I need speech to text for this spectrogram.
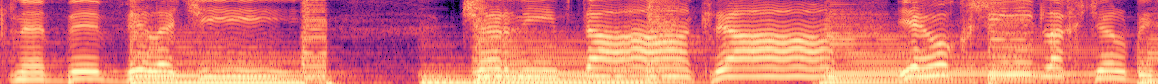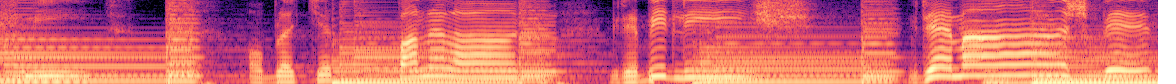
k nebi vyletí černý pták, já jeho křídla chtěl bych mít, obletět panelák, kde bydlíš, kde máš byt.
